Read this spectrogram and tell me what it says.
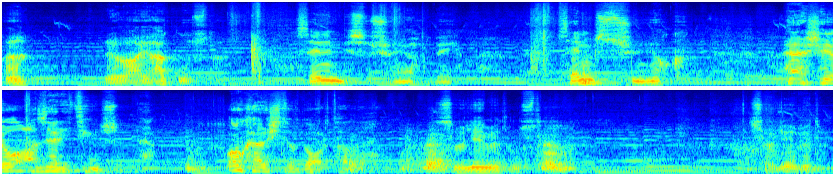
Ha? Revai hak mı usta? Senin bir suçun yok beyim. Senin bir suçun yok. Her şey o Azer iti yüzünden. O karıştırdı ortalığı. Söyleyemedim usta. Söyleyemedim.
